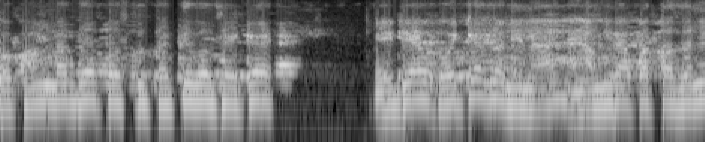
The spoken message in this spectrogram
ও ফাউন্ডারদের প্রস্তুত থাকতে বলছে এটা এটা ওইটা জানি না আমরা পাত্তা জানি।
